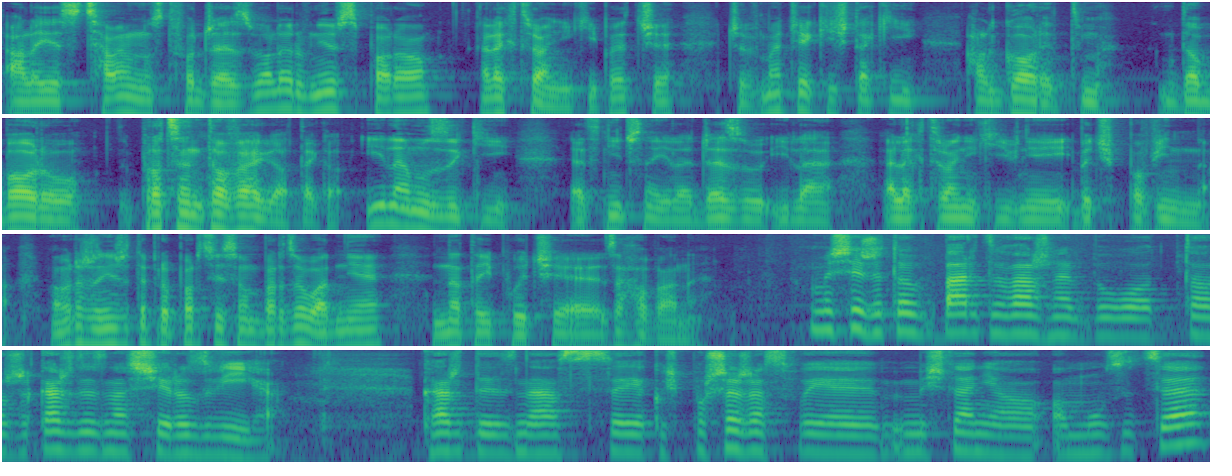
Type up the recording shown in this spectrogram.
ale jest całe mnóstwo jazzu, ale również sporo elektroniki. Powiedzcie, czy wy macie jakiś taki algorytm doboru procentowego tego, ile muzyki etnicznej, ile jazzu, ile elektroniki w niej być powinno? Mam wrażenie, że te proporcje są bardzo ładnie na tej płycie zachowane. Myślę, że to bardzo ważne było to, że każdy z nas się rozwija. Każdy z nas jakoś poszerza swoje myślenie o, o muzyce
